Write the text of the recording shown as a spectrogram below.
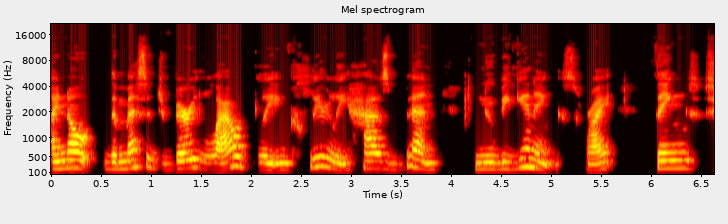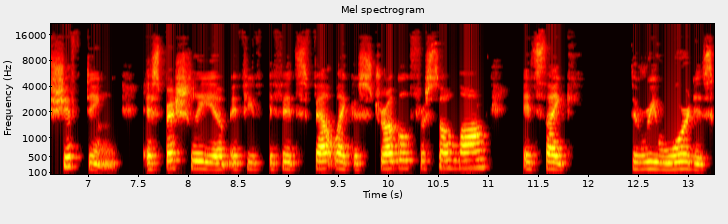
I know the message very loudly and clearly has been new beginnings, right? Things shifting, especially um, if you if it's felt like a struggle for so long. It's like the reward is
